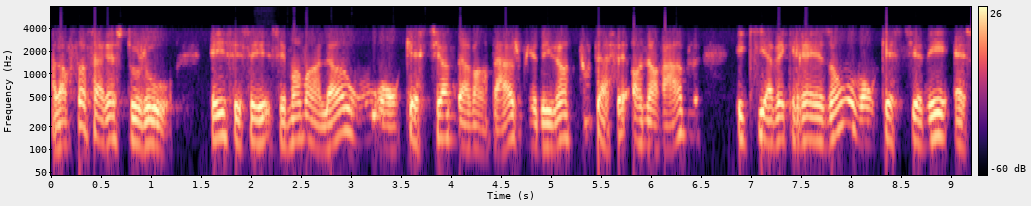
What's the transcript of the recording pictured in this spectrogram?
Alors ça, ça reste toujours. Et c'est ces, moments-là où on questionne davantage, puis il y a des gens tout à fait honorables et qui, avec raison, vont questionner est-ce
